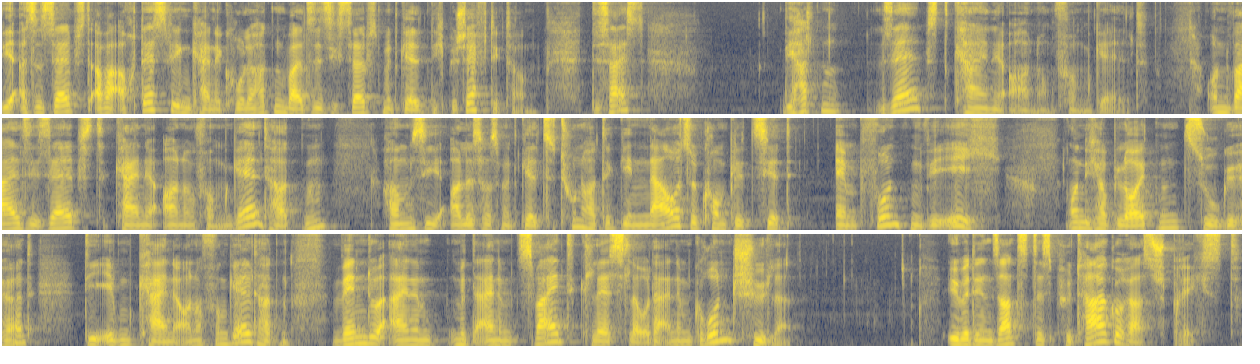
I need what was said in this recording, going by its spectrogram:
Die also selbst aber auch deswegen keine Kohle hatten, weil sie sich selbst mit Geld nicht beschäftigt haben. Das heißt, die hatten selbst keine Ahnung vom Geld. Und weil sie selbst keine Ahnung vom Geld hatten, haben sie alles, was mit Geld zu tun hatte, genauso kompliziert empfunden wie ich. Und ich habe Leuten zugehört, die eben keine Ahnung von Geld hatten. Wenn du einem, mit einem Zweitklässler oder einem Grundschüler über den Satz des Pythagoras sprichst,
